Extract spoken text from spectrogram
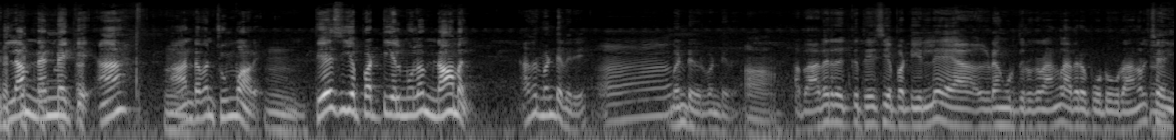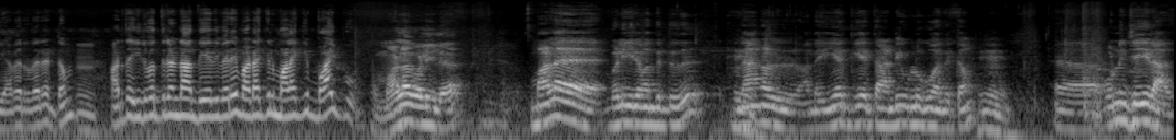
எல்லாம் நன்மைக்கே ஆ? ஆண்டவன் சும்மாவே. தேசிய பட்டியல் மூலம் நாமல். அவர் மண்டவரே வெண்டவர் வெண்டவர். ஆ. அப்போ அவருக்கு தேசிய பட்டியலில் இடம் கொடுத்துருக்குறாங்களோ அவரை போட்டு விடுறாங்க சரி அவர் வரட்டும். அடுத்த இருபத்தி ரெண்டாம் தேதி வரை வடக்கில் மழைக்கு வாய்ப்பு. மழை வழியில. மழை வெளியில் வந்துட்டுது. நாங்கள் அந்த இயற்கையை தாண்டி உள்ளுக்கு வந்துட்டோம். ஒன்றும் செய்யலாது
